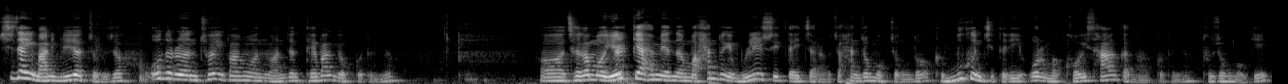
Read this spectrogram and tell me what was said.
시장이 많이 밀렸죠, 그죠? 오늘은 저희 방은 완전 대박이었거든요. 어, 제가 뭐 10개 하면은 뭐 한두 개 물릴 수 있다 있잖아요. 그죠? 한 종목 정도. 그 묵은지들이 오늘 뭐 거의 상한가 나왔거든요. 두 종목이.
